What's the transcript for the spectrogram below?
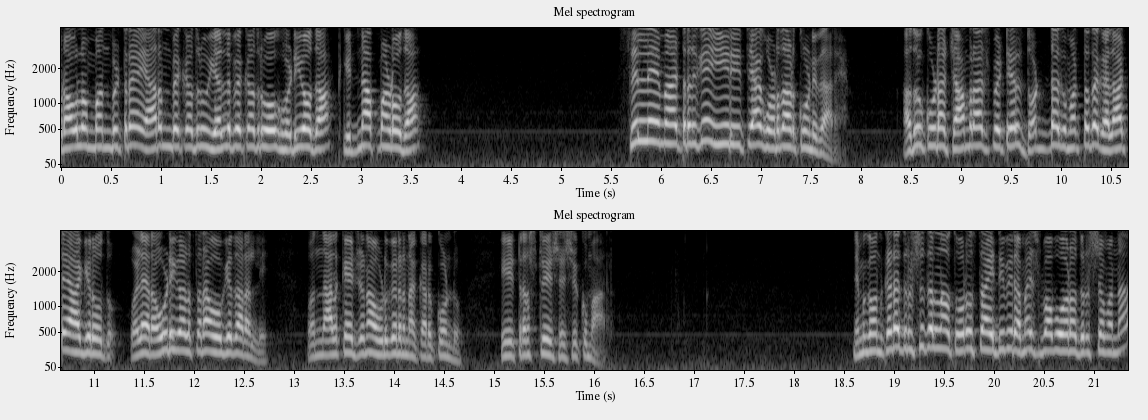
ಪ್ರಾಬ್ಲಮ್ ಬಂದುಬಿಟ್ರೆ ಯಾರನ್ನು ಬೇಕಾದರೂ, ಎಲ್ಲಿ ಬೇಕಾದರೂ ಹೋಗಿ ಹೊಡೆಯೋದಾ? ಕಿಡ್ನಾಪ್ ಮಾಡೋದಾ? ಸಿಲ್ಲಿ ಮ್ಯಾಟ್ರಿಗೆ ಈ ರೀತಿಯಾಗಿ ಹೊಡೆದಾಡ್ಕೊಂಡಿದ್ದಾರೆ. ಅದು ಕೂಡ ಚಾಮರಾಜಪೇಟೆಯಲ್ಲಿ ದೊಡ್ಡ ಮಟ್ಟದ ಗಲಾಟೆ ಆಗಿರೋದು. ಒಳ್ಳೆ ರೌಡಿಗಳ ಥರ ಹೋಗಿದಾರಲ್ಲಿ. ಒಂದು ನಾಲ್ಕೈದು ಜನ ಹುಡುಗರನ್ನ ಕರ್ಕೊಂಡು. ಈ ಟ್ರಸ್ಟಿ ಶಶಿಕುಮಾರ್. ನಿಮಗೊಂದು ಕಡೆ ದೃಶ್ಯದಲ್ಲಿ ನಾವು ತೋರಿಸ್ತಾ ಇದ್ದೀವಿ, ರಮೇಶ್ ಬಾಬು ಅವರ ದೃಶ್ಯವನ್ನು.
